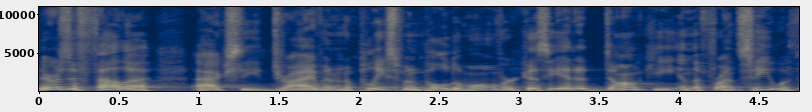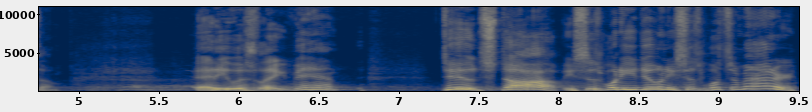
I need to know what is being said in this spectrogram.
there was a fella actually driving, and a policeman pulled him over because he had a donkey in the front seat with him. And he was like, Man, dude, stop. He says, what are you doing? He says, what's the matter?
